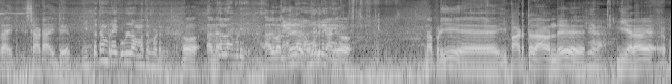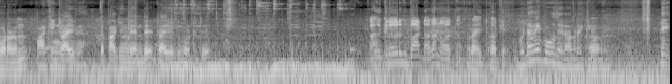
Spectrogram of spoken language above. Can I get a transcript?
ரைட் ஸ்டார்ட் ஆயிட்டு. இப்போ தான் பிரேக் உள்ள அமர்த்தப்படுது. ஓ அதெல்லாம் அப்படி அது வந்து ஓ. நான் அப்படி இப்போ அடுத்ததாக வந்து Gear ஆ? கியரை போடணும் Parking ல டிரைவ் பார்க்கிங்லேருந்து டிரைவுக்கு போட்டுட்டு. அதுக்குள்ள வரைக்கும் பாட்டு அதான் ரைட் ஓகே விடவே போகுதுடா பிரேக். டேய்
